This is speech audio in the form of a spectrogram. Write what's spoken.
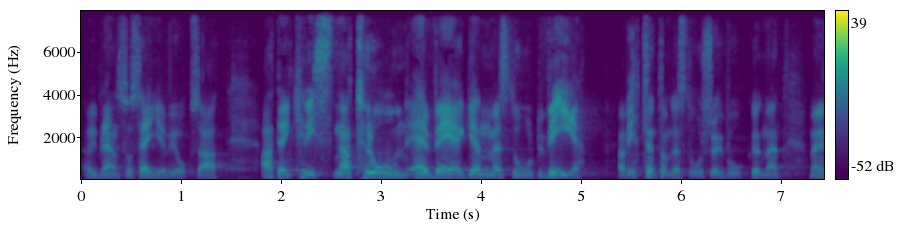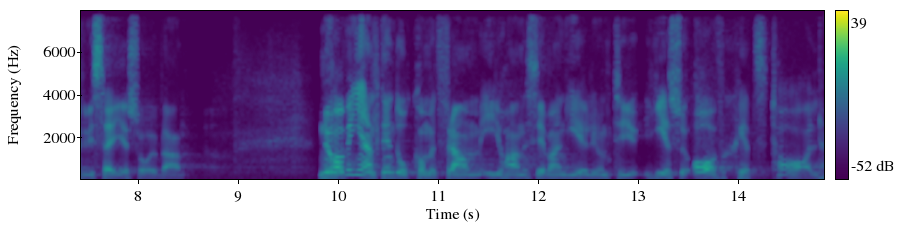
Och ibland så säger vi också att, att den kristna tron är vägen med stort V. Jag vet inte om det står så i boken, men, men vi säger så ibland. Nu har vi egentligen då kommit fram i Johannes evangelium till Jesu avskedstal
